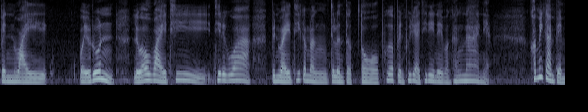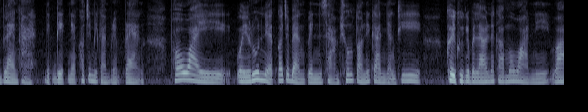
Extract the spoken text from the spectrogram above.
เป็นวัยวัยรุ่น หรือว่าวัยที่ที่เรียกว่าเป็นวัยที่กำลังเจริญเติบโต เพื่อเป็นผู้ใหญ่ที่ดีในวันข้างหน้าเนี่ย เขามีการเปลี่ยนแปลงค่ะ เด็กๆเนี่ยเขาจะมีการเปลี่ยนแปลง เพราะวัยวัยรุ่นเนี่ยก็จะแบ่งเป็น 3 ช่วงตอนด้วยกันอย่างที่เคยคุยกันไปแล้วนะคะเมื่อวานนี้ว่า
